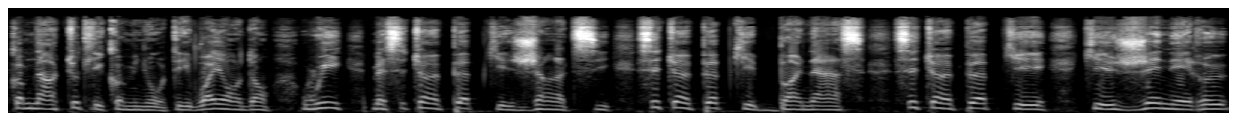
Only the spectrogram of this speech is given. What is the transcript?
comme dans toutes les communautés. Voyons donc. Oui, mais c'est un peuple qui est gentil. C'est un peuple qui est bonasse. C'est un peuple qui est, qui est généreux.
